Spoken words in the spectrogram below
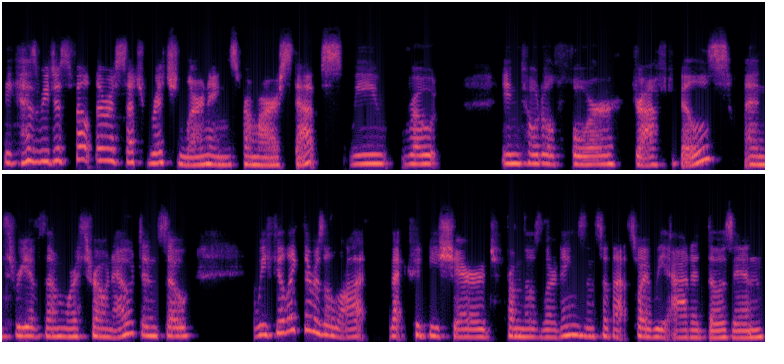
because we just felt there were such rich learnings from our steps. We wrote in total four draft bills, and three of them were thrown out. And so we feel like there was a lot that could be shared from those learnings. And so that's why we added those in.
